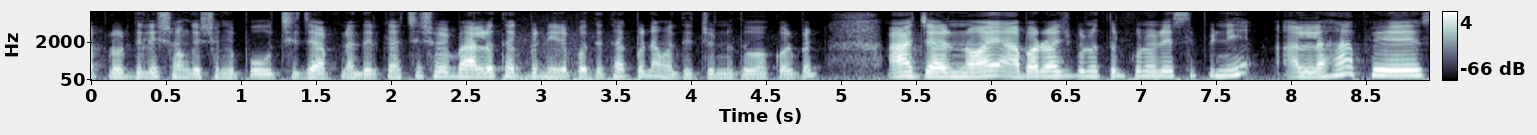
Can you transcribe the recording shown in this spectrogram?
আপলোড দিলে সঙ্গে সঙ্গে পৌঁছে যায় আপনাদের কাছে। সবাই ভালো থাকবেন, নিরাপদে থাকবেন, আমাদের জন্য দোয়া করবেন। আজ আর নয় আবার আসব নতুন কোনো রেসিপি নিয়ে। আল্লাহ হাফেজ।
